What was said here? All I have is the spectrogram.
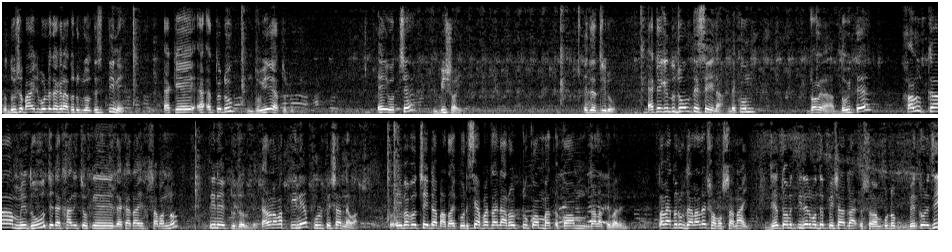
তো দুইশো বাইশ ভোল্টে দেখেন এতটুকু জ্বলতেছে তিনে। একে এতটুক, দুইয়ে এতটুক। এই হচ্ছে বিষয়। এই যে জিরো। একে কিন্তু জ্বলতেছেই না। দেখুন, জ্বলে না। দুইতে হালকা মৃদু, যেটা খালি চোখে দেখা দেয় সামান্য, তিনে একটু জ্বলবে। কারণ আমার তিনে ফুল প্রেশার নেওয়া। তো এইভাবে হচ্ছে এটা বাদাই করেছি। আপনারা চাইলে আরও একটু কম কম জ্বালাতে পারেন। তবে এতটুকু জ্বালালে সমস্যা নাই। যেহেতু আমি তিনের মধ্যে প্রেশার সম্পূর্ণ বের করেছি,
